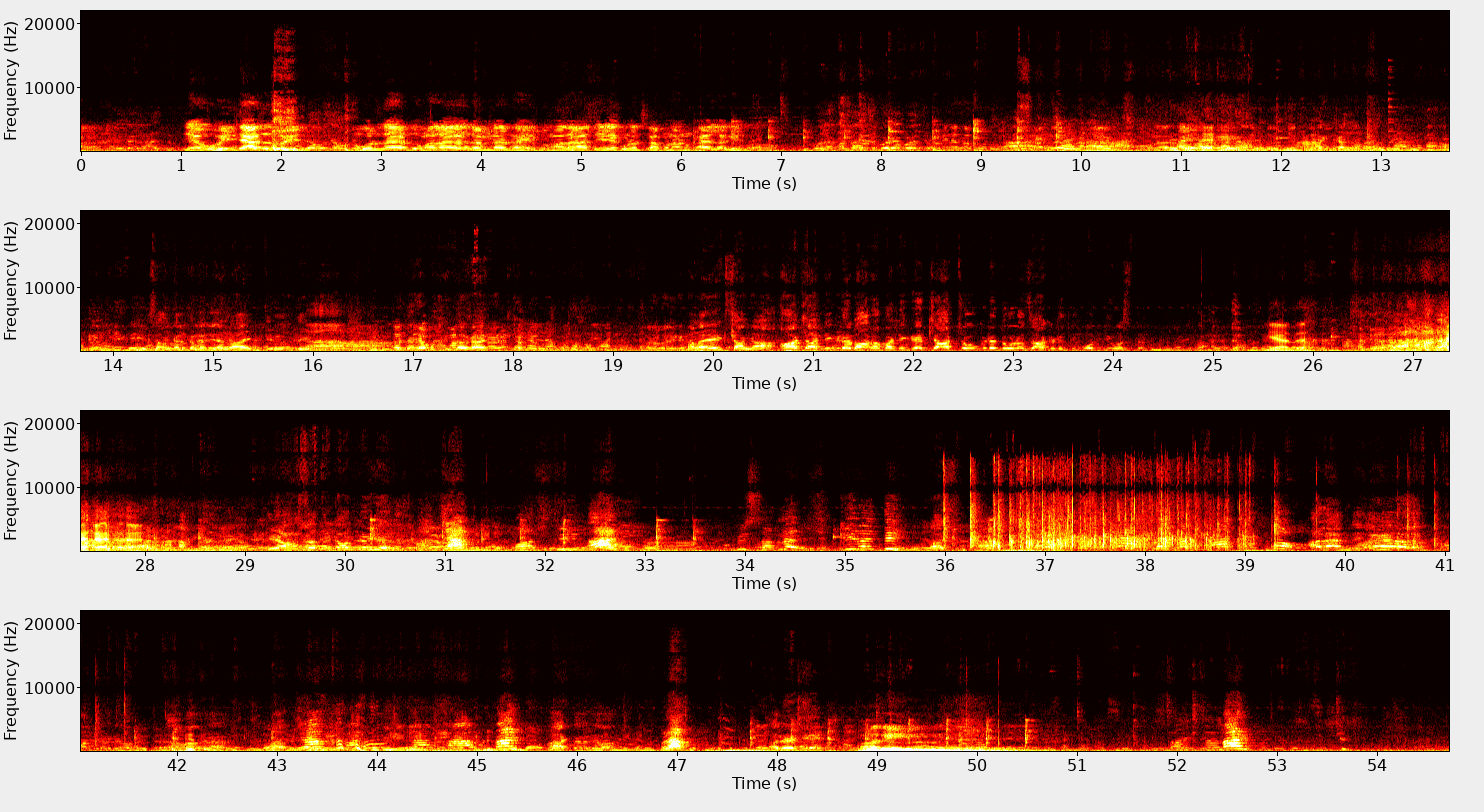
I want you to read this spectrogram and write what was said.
जे होईल ते आजच होईल. मुरदार तुम्हाला जमणार नाही. तुम्हाला तेल्याकडूनच कापून आणून खायला लागेल. सांगाल तर मग त्यांना ऐकतील ना काय मला एक सांगा आठ आटिंगडे बारा पाटिंगडे चार चौकडे दोनच आकडे ती कोणती वस्त? घ्या आता. हे हसाचं काम नाहीये. बस. अरे. आदेश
